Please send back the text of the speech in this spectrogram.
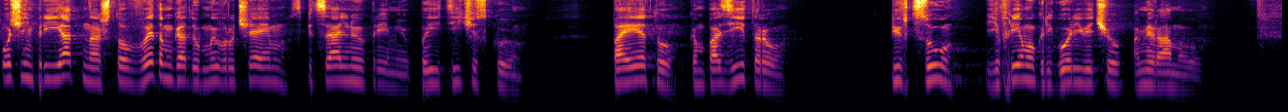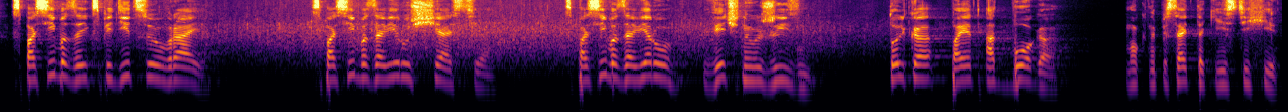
Очень приятно, что в этом году мы вручаем специальную премию, поэтическую, поэту, композитору, певцу Ефрему Григорьевичу Амирамову. Спасибо за экспедицию в рай. Спасибо за веру счастья. Спасибо за веру в вечную жизнь. Только поэт от Бога мог написать такие стихи.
